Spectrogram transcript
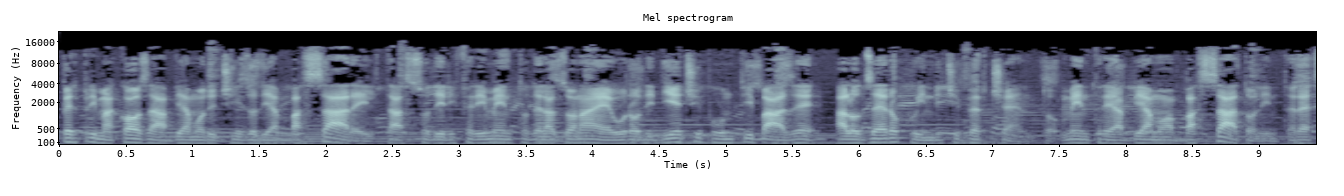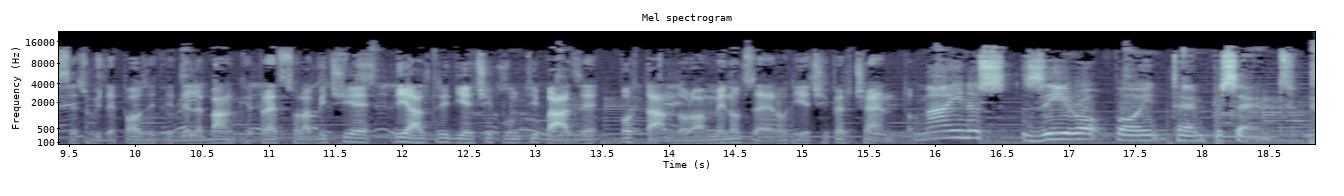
Per prima cosa abbiamo deciso di abbassare il tasso di riferimento della zona euro di 10 punti base allo 0,15%, mentre abbiamo abbassato l'interesse sui depositi delle banche presso la BCE di altri 10 punti base, portandolo a meno 0,10%. Minus 0.10%.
